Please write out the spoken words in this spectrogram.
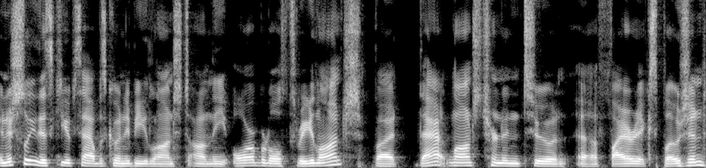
initially, this CubeSat was going to be launched on the Orbital 3 launch, but that launch turned into an, a fiery explosion.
